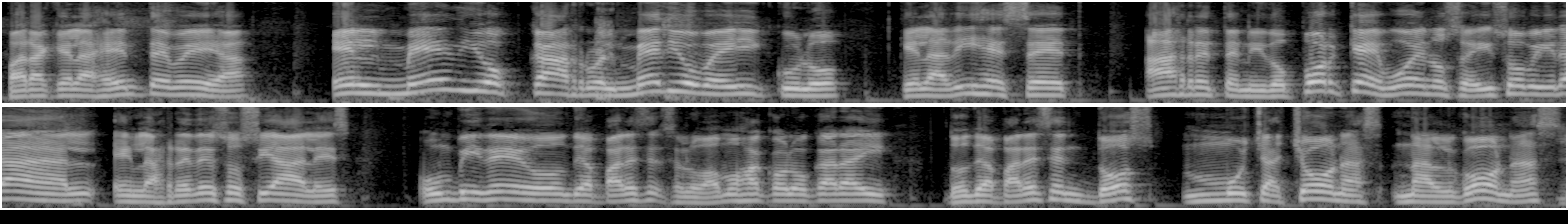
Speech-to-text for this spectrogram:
para que la gente vea el medio carro, el medio vehículo que la DGCET ha retenido. ¿Por qué? Bueno, se hizo viral en las redes sociales un video donde aparece, se lo vamos a colocar ahí, donde aparecen dos muchachonas nalgonas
